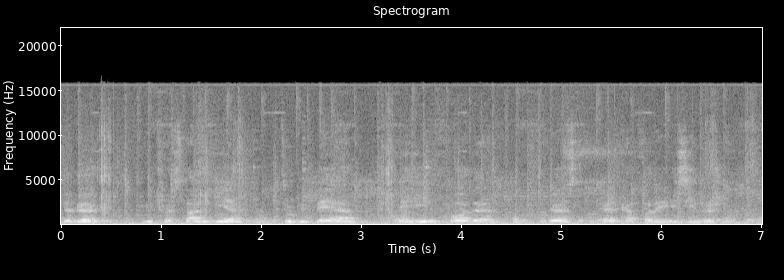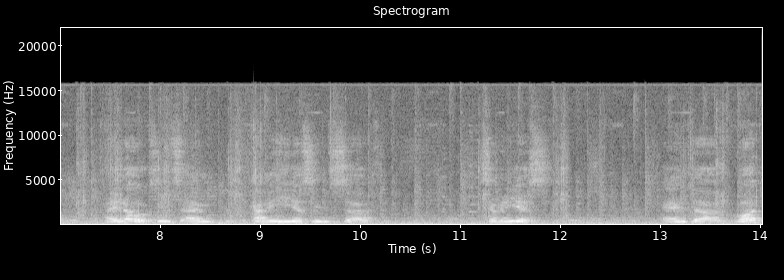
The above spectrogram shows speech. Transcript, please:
the work which was done here to prepare the hill for the first World Cup for ladies in Russia. I know since I'm coming here since uh, seven years. And uh, what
